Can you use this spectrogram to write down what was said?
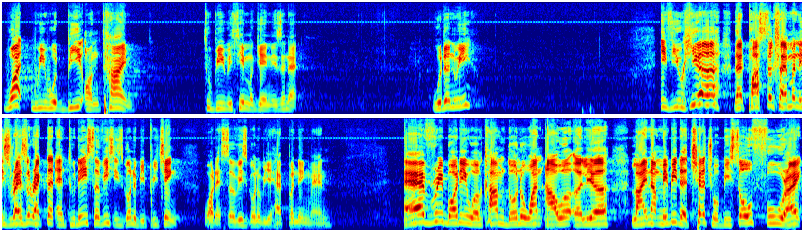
What we would be on time to be with him again, isn't it? Wouldn't we? If you hear that Pastor Clement is resurrected and today's service is going to be preaching, what that service is going to be happening, man. Everybody will come, don't know, one hour earlier, line up. Maybe the church will be so full, right,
